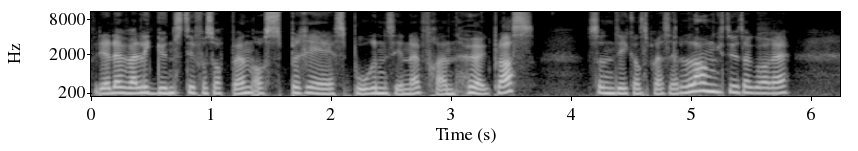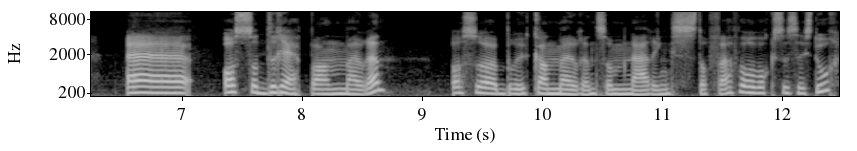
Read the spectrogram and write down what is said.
Fordi det er veldig gunstig for soppen å spre sporene sine fra en høy plass, sånn at de kan spre seg langt ut av gårde. Eh, og så dreper han mauren, og så bruker han mauren som næringsstoffer for å vokse seg stor.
